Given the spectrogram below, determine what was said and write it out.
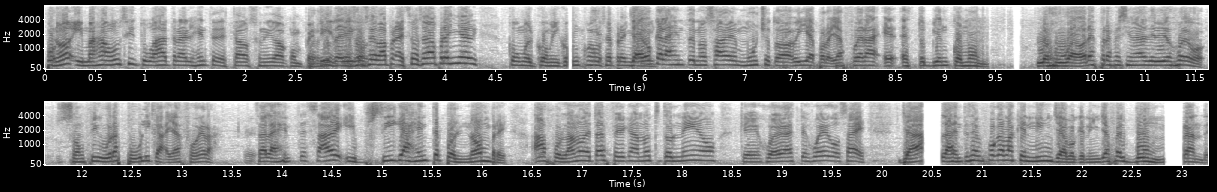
por- No, y más aún si tú vas a traer gente de Estados Unidos a competir. te Eso, se va, eso se va a preñar como el Comic Con cuando se preña. ya algo que la gente no sabe mucho todavía, pero allá afuera eh, esto es bien común. Los jugadores profesionales de videojuegos son figuras públicas allá afuera. Sí. O sea, la gente sabe y sigue a gente por nombre. Ah, fulano de tal fue que ganó este torneo, que juega este juego, ¿sabes? Ya la gente se enfoca más que en Ninja, porque Ninja fue el boom más grande.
